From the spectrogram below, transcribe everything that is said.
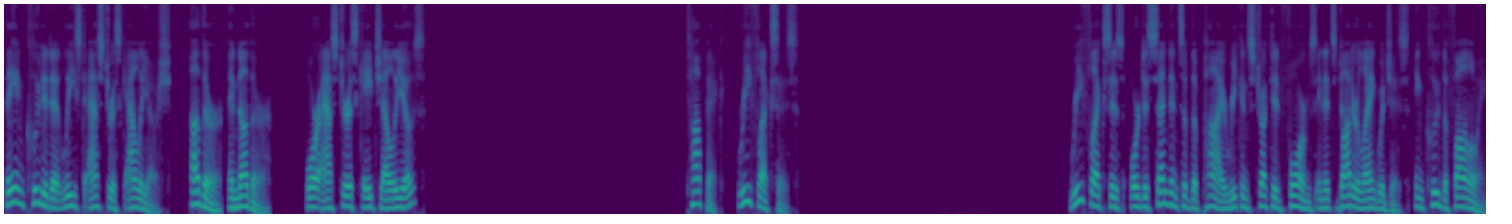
They included at least asterisk alios, other, another, or asterisk h elios. Reflexes Reflexes, or descendants of the PIE reconstructed forms in its daughter languages, include the following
